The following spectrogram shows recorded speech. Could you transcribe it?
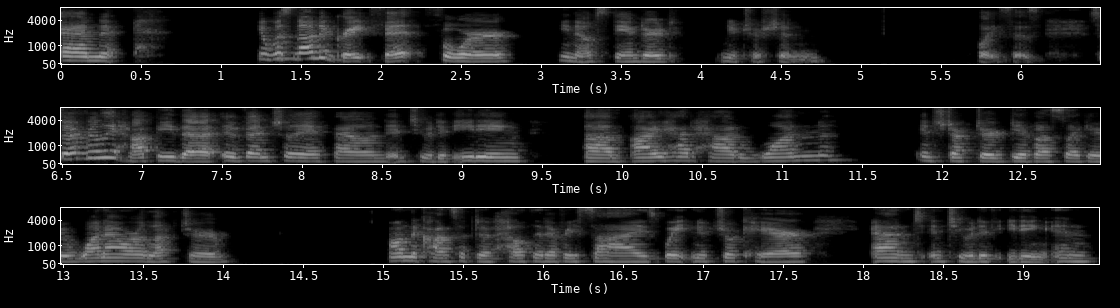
And it was not a great fit for you know standard nutrition places. So i'm really happy that eventually i found intuitive eating. Um, i had had one instructor give us like a one hour lecture on the concept of health at every size weight neutral care and intuitive eating. And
